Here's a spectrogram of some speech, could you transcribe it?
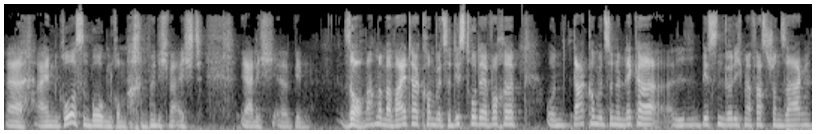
äh, einen großen Bogen rummachen, wenn ich mal echt ehrlich äh, bin. So, machen wir mal weiter. Kommen wir zur Distro der Woche. Und da kommen wir zu einem Leckerbissen, würde ich mal fast schon sagen.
